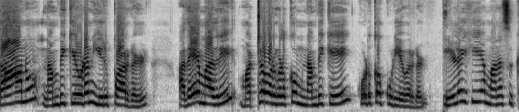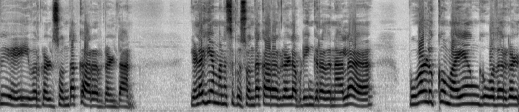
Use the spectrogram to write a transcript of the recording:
தானும் நம்பிக்கையுடன் இருப்பார்கள். அதே மாதிரி மற்றவர்களுக்கும் நம்பிக்கையை கொடுக்கக்கூடியவர்கள். இழகிய மனசுக்கு இவர்கள் சொந்தக்காரர்கள் தான் இழகிய மனசுக்கு சொந்தக்காரர்கள் அப்படிங்கிறதுனால புகழுக்கும் மயங்குவதர்கள்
